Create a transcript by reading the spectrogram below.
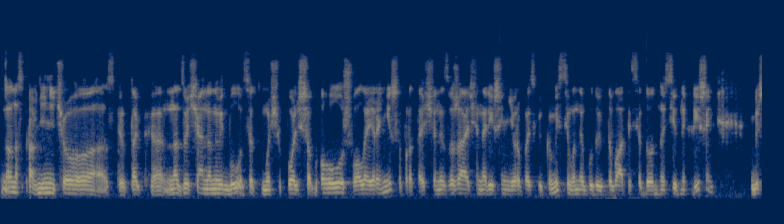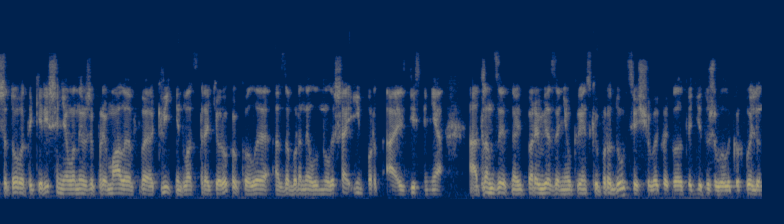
Ну насправді нічого скажімо так надзвичайно не відбулося, тому що Польща оголошувала і раніше про те, що незважаючи на рішення Європейської комісії, вони будуть вдаватися до односібних рішень. Більше того, такі рішення вони вже приймали в квітні 23-го року, коли заборонили не лише імпорт, а й здійснення транзитної перевезення української продукції, що викликало тоді дуже велику хвилю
